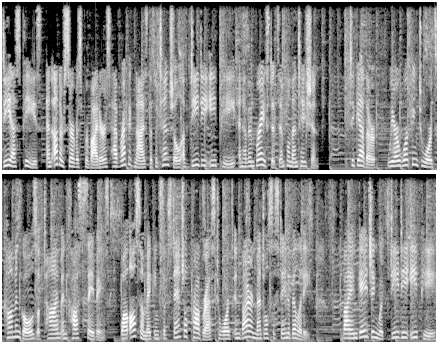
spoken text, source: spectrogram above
DSPs, and other service providers have recognized the potential of DDEP and have embraced its implementation. Together, we are working towards common goals of time and cost savings, while also making substantial progress towards environmental sustainability. By engaging with DDEP,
